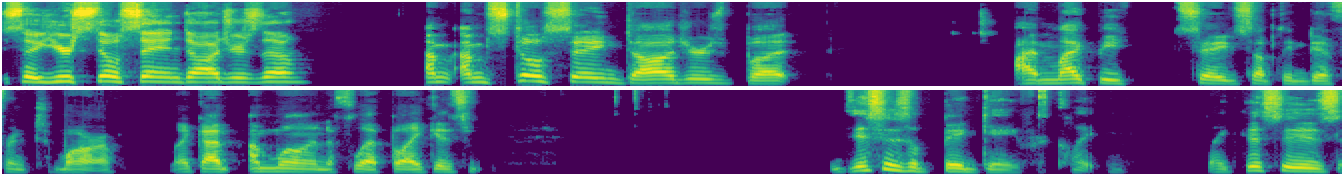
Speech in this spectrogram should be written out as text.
so you're still saying Dodgers though? I'm I'm still saying Dodgers, but I might be saying something different tomorrow. Like I'm I'm willing to flip. Like it's this is a big game for Clayton. Like this is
